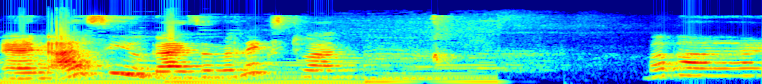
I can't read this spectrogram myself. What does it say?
And I'll see you guys in the next one. Bye-bye.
